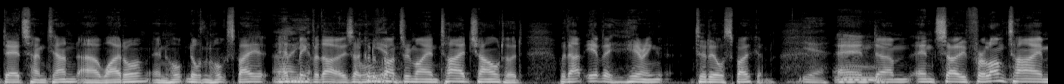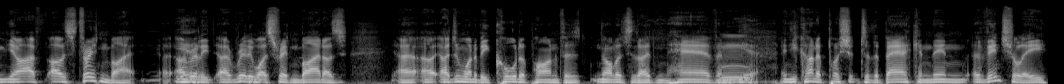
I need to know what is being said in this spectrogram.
dad's hometown, uh, in Northern Hawke's Bay, it hadn't been yeah. for those, I could have yeah. gone through my entire childhood without ever hearing Te Reo spoken Yeah. and um, and so for a long time, you know, I, I was threatened by it. I Yeah. really, I really was threatened by it. I was, uh, I, I didn't want to be called upon for knowledge that I didn't have, and Yeah. and you kind of push it to the back, and then eventually.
